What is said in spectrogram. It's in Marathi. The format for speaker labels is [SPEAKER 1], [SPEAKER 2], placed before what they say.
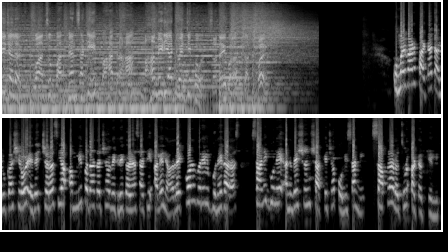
[SPEAKER 1] अति जलद व अचूक बातम्यांसाठी पाहत रहा महामीडिया ट्वेंटी फोर. सदैव तत्पर.
[SPEAKER 2] उमरवाड फाटा तालुका शिरोळ येथे चरस या अंमली पदार्थाच्या विक्री करण्यासाठी आलेल्या रेकॉर्डवरील गुन्हेगारास स्थानिक गुन्हे अन्वेषण शाखेच्या पोलिसांनी सापळा रचून अटक केली.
